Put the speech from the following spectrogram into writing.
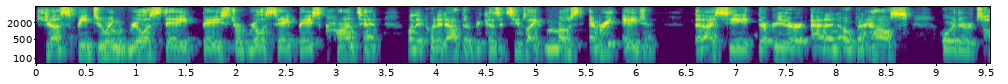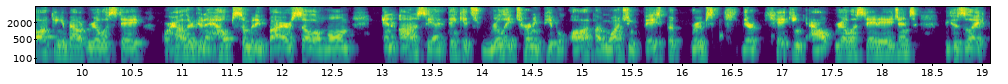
just be doing real estate based or real estate based content when they put it out there because it seems like most every agent that I see, they're either at an open house or they're talking about real estate or how they're going to help somebody buy or sell a home. And honestly, I think it's really turning people off. I'm watching Facebook groups, they're kicking out real estate agents because, like,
